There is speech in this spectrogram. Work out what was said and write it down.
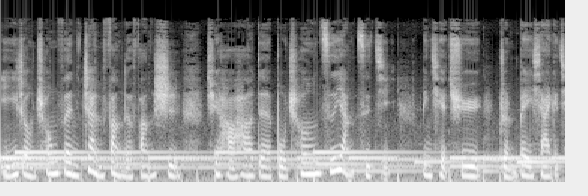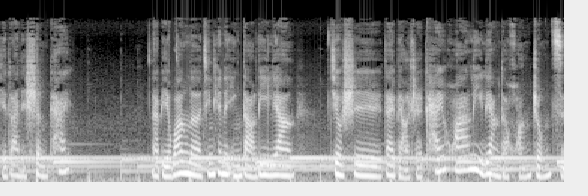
以一种充分绽放的方式，去好好的补充滋养自己，并且去准备下一个阶段的盛开。那别忘了，今天的引导力量就是代表着开花力量的黄种子，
